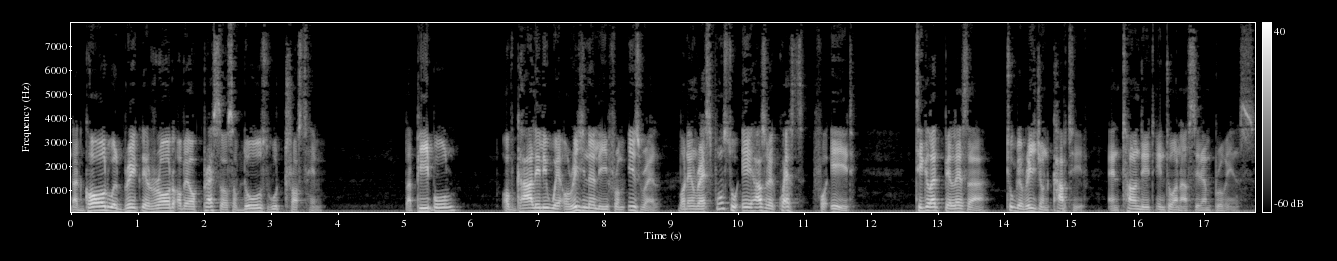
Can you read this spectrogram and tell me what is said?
that God will break the rod of the oppressors of those who trust Him. The people of Galilee were originally from Israel, but in response to Ahaz's request for aid, Tiglath-Pileser took the region captive and turned it into an Assyrian province.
